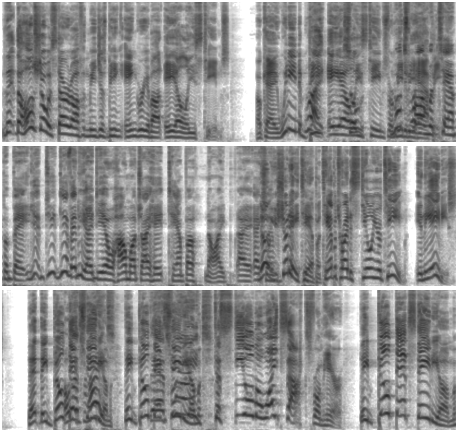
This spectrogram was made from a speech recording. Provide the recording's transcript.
The, the whole show has started off with me just being angry about AL East teams. Okay. We need to beat Right. AL So East teams for me to be happy. What's wrong with Tampa Bay? You- Do you, do you have any idea how much I hate Tampa? No, I, I no, actually. you should hate Tampa. Tampa tried to steal your team in the 80s. That they built Oh, that stadium. right. They built That's that stadium right. to steal the White Sox from here. They built that stadium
